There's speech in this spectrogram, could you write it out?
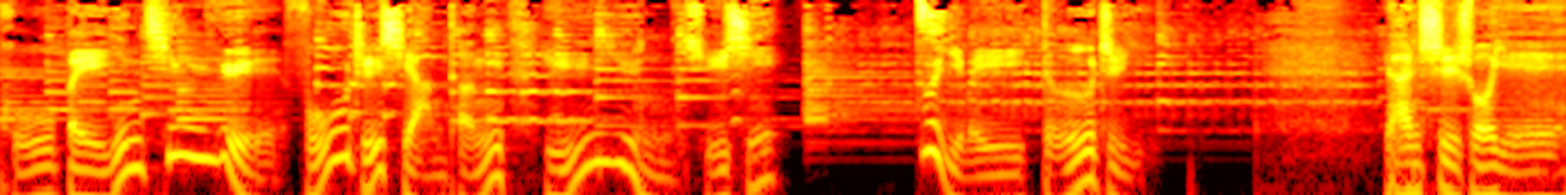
糊，北音清越，浮止响腾，余韵徐歇，自以为得之矣。然世说也，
